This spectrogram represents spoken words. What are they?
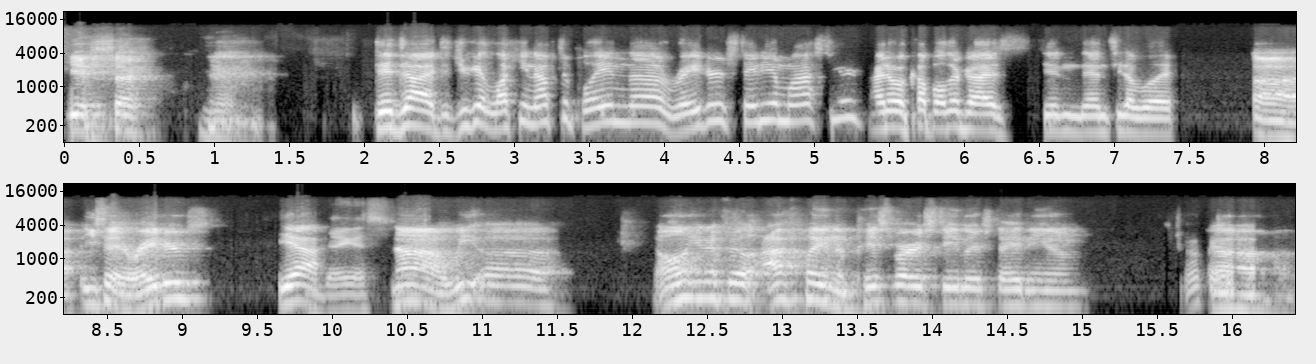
yes, sir. Did uh, did you get lucky enough to play in the Raiders Stadium last year? I know a couple other guys in the NCAA. Uh, you said Raiders? Yeah. Vegas. Nah, we uh the only NFL I've played in the Pittsburgh Steelers Stadium, Okay. uh,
